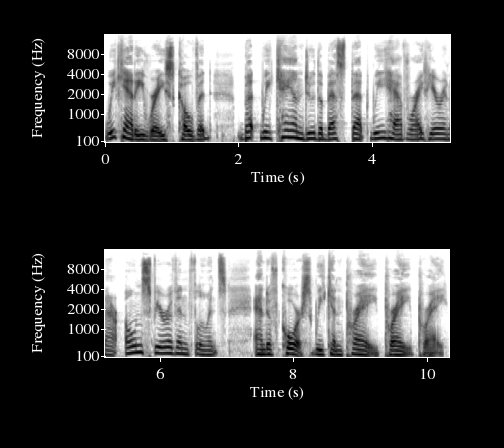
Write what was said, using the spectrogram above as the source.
We can't erase COVID, but we can do the best that we have right here in our own sphere of influence. And of course, we can pray, pray, pray.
